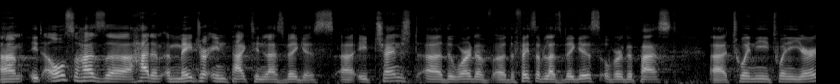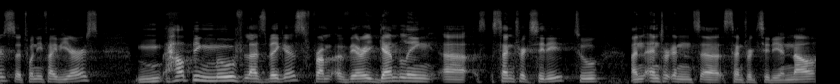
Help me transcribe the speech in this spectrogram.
Um, it also has uh, had a, a, major impact in Las Vegas. Uh, it changed uh, the word of uh, the face of Las Vegas over the past uh, 20, 20 years, 25 years, helping move Las Vegas from a very gambling-centric city to an entertainment-centric city. And now uh,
